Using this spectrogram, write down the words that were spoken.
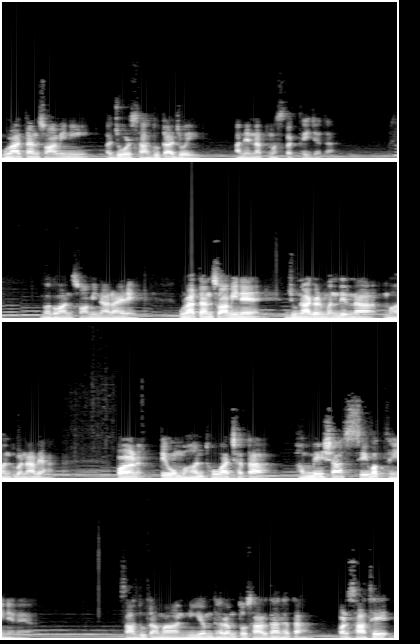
ગુણાતાન સ્વામીની અજોડ સાધુતા જોઈ અને નતમસ્તક થઈ જતા. ભગવાન સ્વામિનારાયણે ગુણાતાન સ્વામીને જુનાગઢ મંદિરના મહંત બનાવ્યા, પણ તેઓ મહંત હોવા છતાં હંમેશા સેવક થઈને રહ્યા. સાધુતામાં નિયમ ધર્મ તો સારધાર હતા, પણ સાથે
